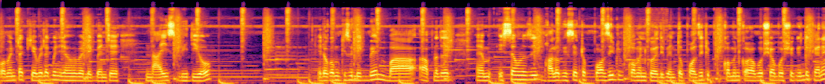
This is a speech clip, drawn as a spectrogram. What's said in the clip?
কমেন্টটা কীভাবে লিখবেন এভাবে লিখবেন যে নাইস ভিডিও এরকম কিছু লিখবেন বা আপনাদের ইচ্ছা অনুযায়ী ভালো কিছু একটা পজিটিভ কমেন্ট করে দিবেন। তো পজিটিভ কমেন্ট করা অবশ্যই অবশ্যই কিন্তু এখানে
